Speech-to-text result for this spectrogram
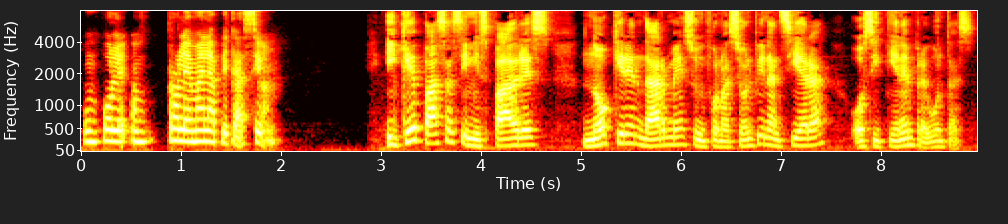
un, un problema en la aplicación. ¿Y qué pasa si mis padres no quieren darme su información financiera o si tienen preguntas?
